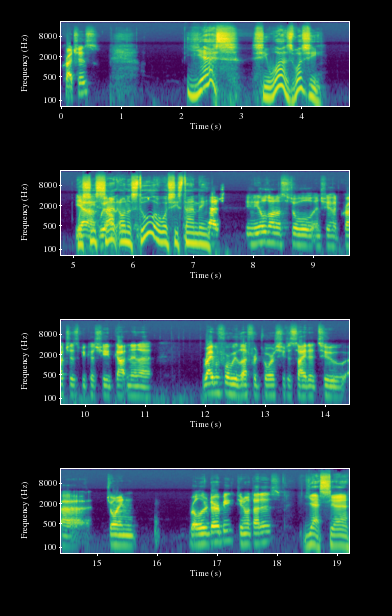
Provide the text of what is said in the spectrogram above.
crutches Yes, she was. Was she? Was yeah she sat all- on a stool or was she standing? yeah, she kneeled on a stool and she had crutches because she'd gotten in a right before we left for tour she decided to uh, join roller derby do you know what that is Yes, yeah.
